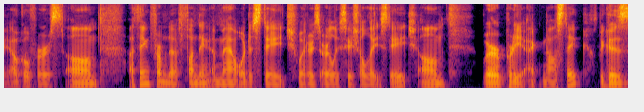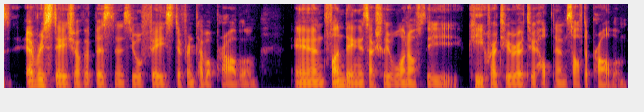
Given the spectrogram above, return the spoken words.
Okay, I'll go first. Um, I think from the funding amount or the stage, whether it's early stage or late stage, um, we're pretty agnostic because every stage of a business you'll face different type of problem, and funding is actually one of the key criteria to help them solve the problem.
